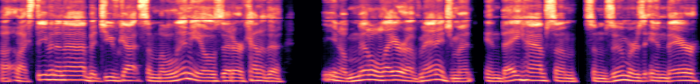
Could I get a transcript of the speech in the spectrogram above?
uh, like Steven and I, but you've got some millennials that are kind of the you know middle layer of management and they have some some zoomers in their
